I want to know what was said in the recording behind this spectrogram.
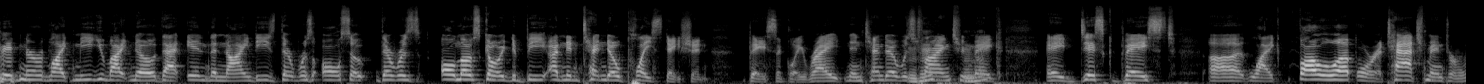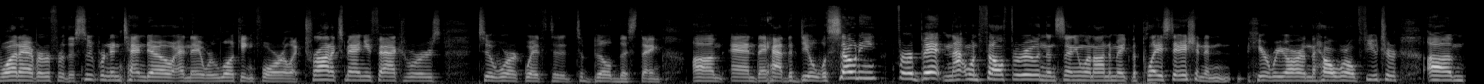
big nerd like me, you might know that in the '90s there was also there was almost going to be a Nintendo PlayStation, basically, right? Nintendo was trying to make a disc-based uh, like follow up or attachment or whatever for the Super Nintendo, and they were looking for electronics manufacturers to work with to, to build this thing. Um, and they had the deal with Sony for a bit, and that one fell through, and then Sony went on to make the PlayStation, and here we are in the Hell World future. Um,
